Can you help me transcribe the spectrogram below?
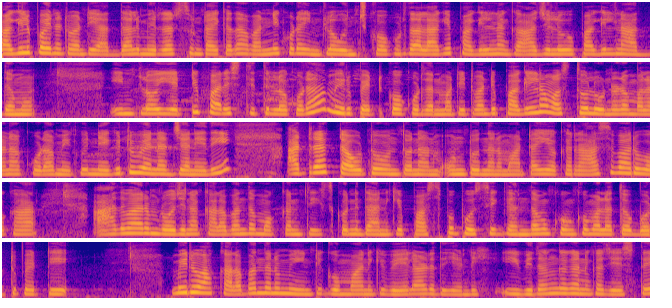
పగిలిపోయినటువంటి అద్దాలు మిర్రర్స్ ఉంటాయి కదా అవన్నీ కూడా ఇంట్లో ఉంచుకోకూడదు. అలాగే పగిలిన గాజులు పగిలిన అద్దము ఇంట్లో ఎట్టి పరిస్థితుల్లో కూడా మీరు పెట్టుకోకూడదు అనమాట ఇటువంటి పగిలిన వస్తువులు ఉండడం వలన కూడా మీకు నెగిటివ్ ఎనర్జీ అనేది అట్రాక్ట్ అవుతూ ఉంటున్న ఉంటుందన్నమాట. ఈ యొక్క రాశివారు ఒక ఆదివారం రోజున కలబంద మొక్కను తీసుకొని దానికి పసుపు పూసి గంధం కుంకుమలతో బొట్టు పెట్టి మీరు ఆ కలబందను మీ ఇంటి గుమ్మానికి వేలాడదీయండి. ఈ విధంగా కనుక చేస్తే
